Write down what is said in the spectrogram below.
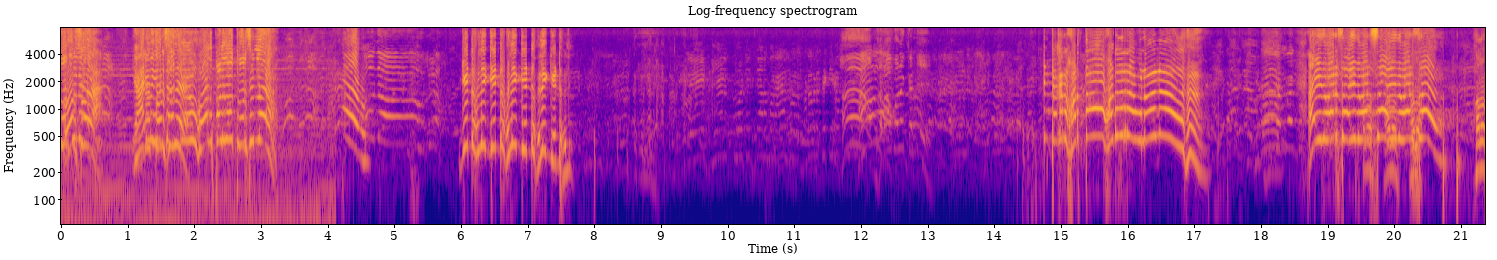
ತೋರ್ಸು. ಯಾರಿಗ್ ತೋರ್ಸಿದೆ? ಹೋದ ಪಡೆದ ತೋರಿಸಿಲ್ಲ. ಗಿಡ್ ಹುಲಿ ಗಿಡ್ ಹುಲಿ ಗಿಡ್ ಹುಲಿ ಗಿಡ್ ಹುಲಿ. ಟಗರು ಹೊಡ್ತಾ ಹೊಡೆದ್ರ ಅವನ ಐದು ವರ್ಷ ಐದು ವರ್ಷ ಐದು ವರ್ಷ. ಹಲೋ.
